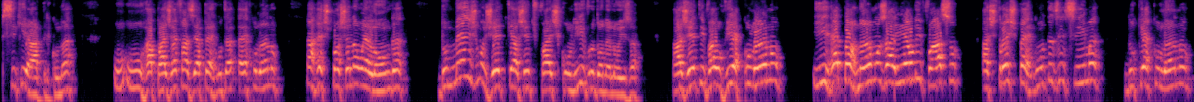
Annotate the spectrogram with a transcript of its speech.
psiquiátrico, né? O, o rapaz vai fazer a pergunta, Herculano, a resposta não é longa, Do mesmo jeito que a gente faz com o livro, dona Heloísa, a gente vai ouvir Herculano e retornamos, aí eu lhe faço as três perguntas em cima do que Herculano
